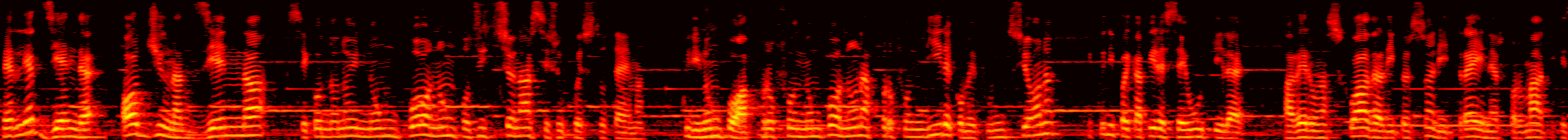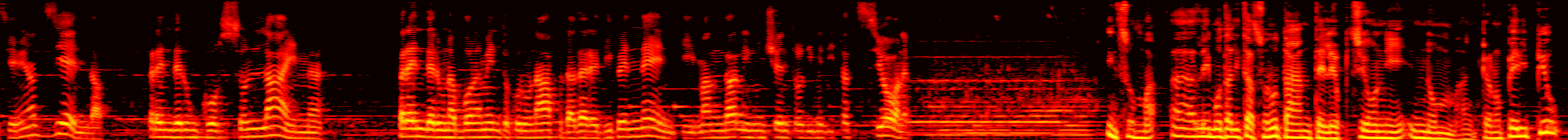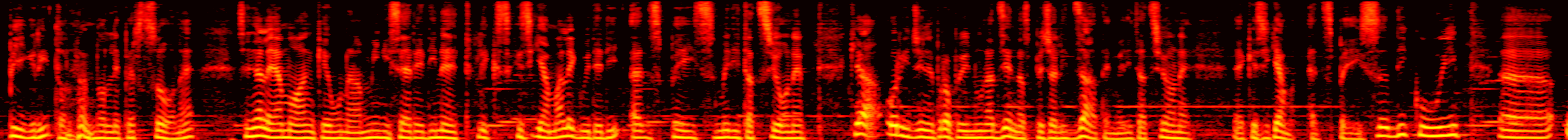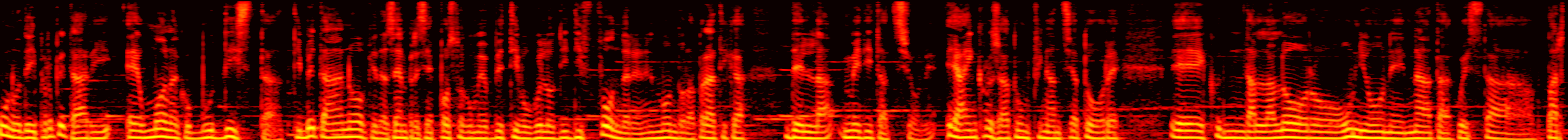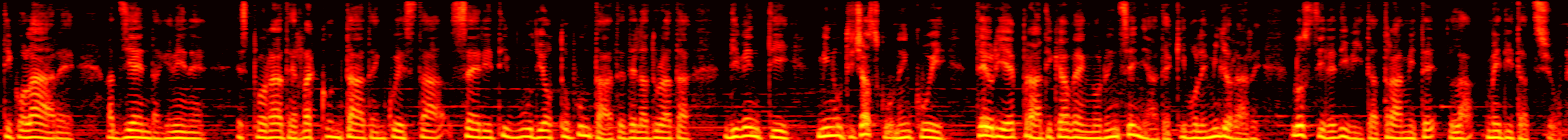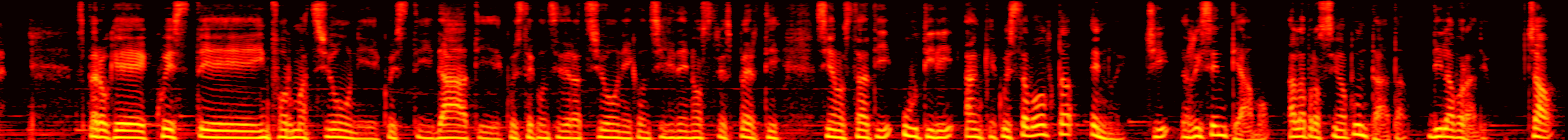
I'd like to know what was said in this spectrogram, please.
Per le aziende, oggi un'azienda secondo noi non può non posizionarsi su questo tema quindi non può, approfond- non può non approfondire come funziona e quindi puoi capire se è utile avere una squadra di persone, di trainer formati che siano in azienda, prendere un corso online, prendere un abbonamento con un'app da dare ai dipendenti, mandarli in un centro di meditazione. Insomma, eh, le modalità sono tante, le opzioni non mancano. Per i più pigri, tornando alle persone, segnaliamo anche una miniserie di Netflix che si chiama Le guide di Headspace Meditazione, che ha origine proprio in un'azienda specializzata in meditazione eh, che si chiama Headspace, di cui eh, uno dei proprietari è un monaco buddista tibetano che da sempre si è posto come obiettivo quello di diffondere nel mondo la pratica della meditazione e ha incrociato un finanziatore. E dalla loro unione è nata questa particolare azienda che viene esplorata e raccontata in questa serie tv di otto puntate della durata di 20 minuti ciascuna in cui teoria e pratica vengono insegnate a chi vuole migliorare lo stile di vita tramite la meditazione. Spero che queste informazioni questi dati queste considerazioni e consigli dei nostri esperti siano stati utili anche questa volta e noi ci risentiamo alla prossima puntata di Lavoradio. Ciao!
